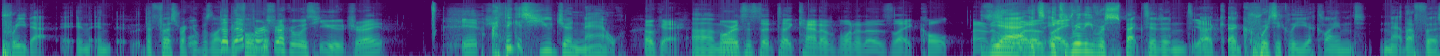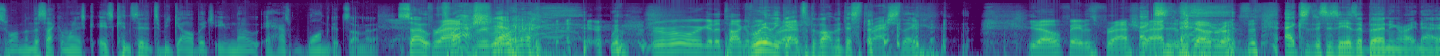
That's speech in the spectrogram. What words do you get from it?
pre that in in the first record was like that before first Britpop. record was huge, right? Itch. I think it's huger now. Okay. Um, or it's just a t- kind of one of those like cult. I don't know. yeah, it's it's like- really respected and Yeah. uh, and critically acclaimed now. That first one and the second one is is considered to be garbage, even though it has one good song on it. So Thrash. thrash, remember, yeah, remember we're gonna talk about really thrash, getting to the bottom of this thrash thing. you know, famous thrash rack, the Stone Roses. Exodus's ears are burning right now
